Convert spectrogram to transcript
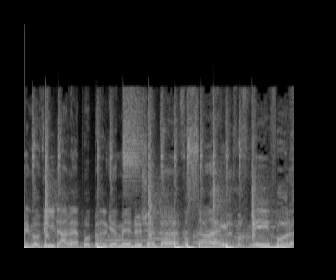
Jeg går videre på bølgen min, du skjønte det for seint. Jeg er for fin for deg.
